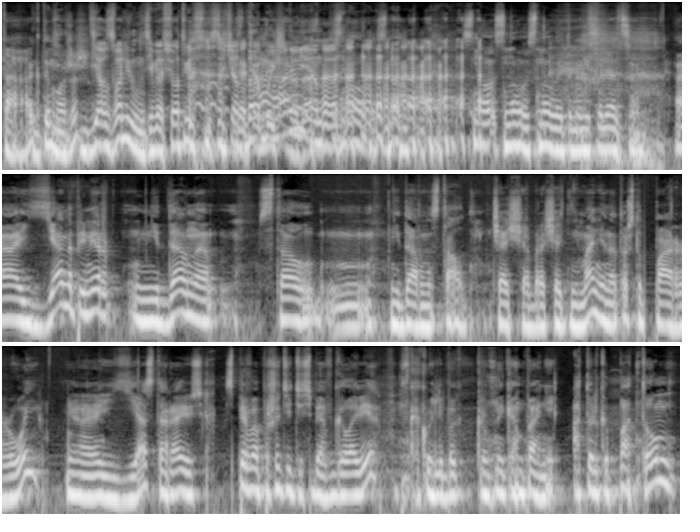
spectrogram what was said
Так, ты можешь. Я взвалил на тебя всю ответственность сейчас. Как обычно, да. момент. Снова, снова, снова, снова, снова эта манипуляция. А Я, например, недавно стал, недавно стал чаще обращать внимание на то, что порой э, я стараюсь сперва пошутить у себя в голове в какой-либо крупной компании, а только потом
